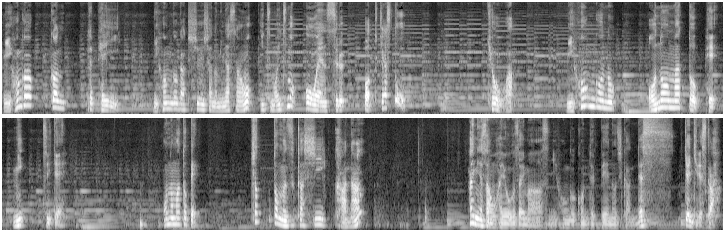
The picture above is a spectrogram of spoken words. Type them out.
日本語コンテペイ。日本語学習者の皆さんをいつもいつも応援するポッドキャスト。今日は日本語のオノマトペについて。オノマトペちょっと難しいかな？はい皆さんおはようございます。日本語コンテッペイの時間です。元気ですか？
